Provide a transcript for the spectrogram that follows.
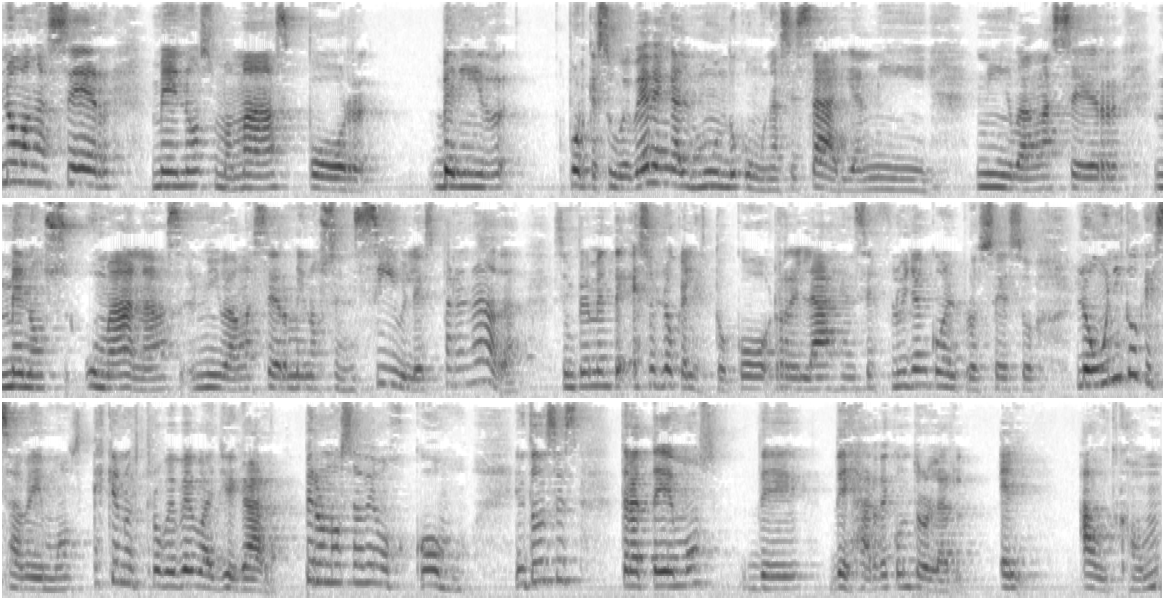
No van a ser menos mamás por venir porque su bebé venga al mundo con una cesárea, ni, ni van a ser menos humanas, ni van a ser menos sensibles, para nada. Simplemente eso es lo que les tocó, relájense, fluyan con el proceso. Lo único que sabemos es que nuestro bebé va a llegar, pero no sabemos cómo. Entonces, tratemos de dejar de controlar el outcome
